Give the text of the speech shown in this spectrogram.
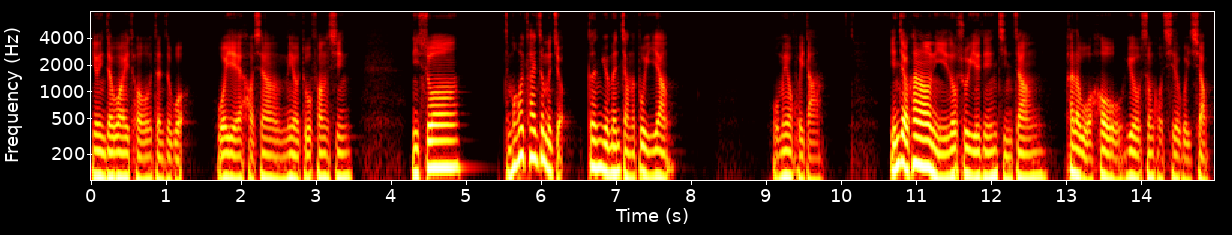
有你在外头等着我，我也好像没有多放心。你说怎么会开这么久？跟原本讲的不一样。我没有回答。眼角看到你露出有点紧张，看到我后又松口气的微笑。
